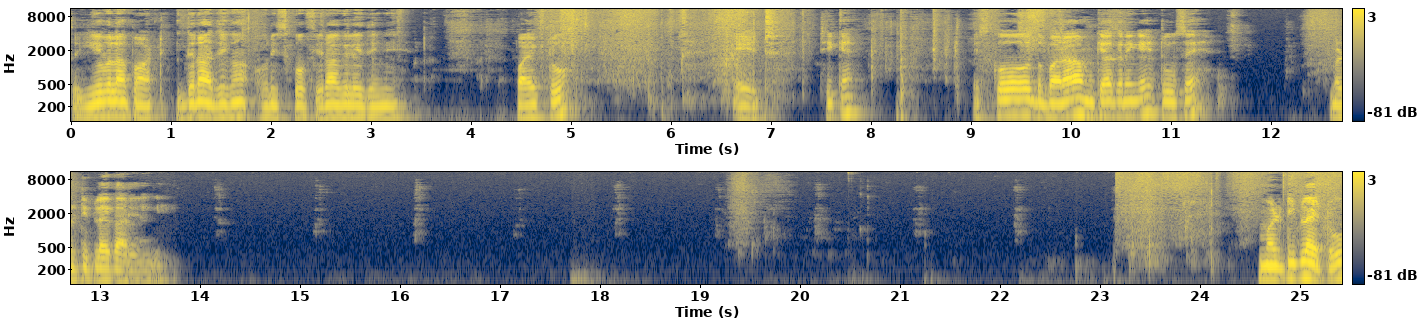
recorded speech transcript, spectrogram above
तो ये वाला पार्ट इधर आ जाएगा और इसको फिर आगे ले देंगे। फाइव टू एट, ठीक है? इसको दोबारा हम क्या करेंगे? टू से मल्टीप्लाई कर लेंगे। मल्टीप्लाई टू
